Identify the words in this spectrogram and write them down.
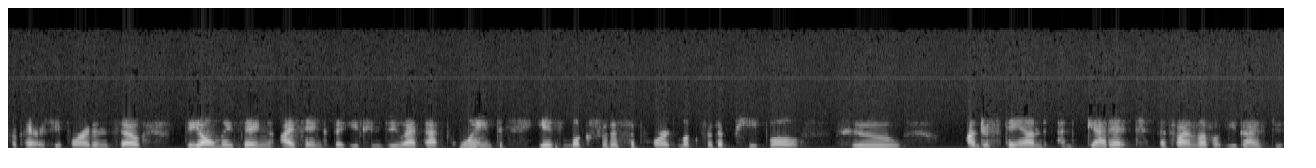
prepares you for it and so the only thing I think that you can do at that point is look for the support look for the people who understand and get it. That's why I love what you guys do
